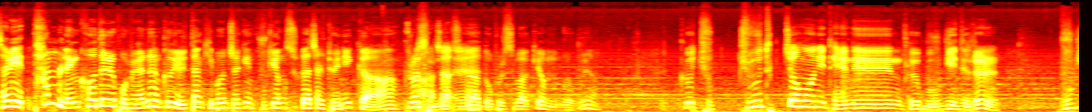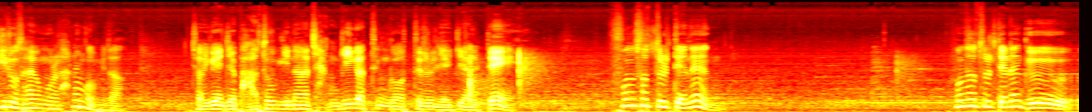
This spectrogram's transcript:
참 이탑 랭커들 보면은 그 일단 기본적인 국영수가 잘 되니까 그렇습니다. 아, 점수가 예. 높을 수밖에 없는 거고요. 그 주, 주 득점원이 되는 그 무기들을 무기로 사용을 하는 겁니다. 저희가 이제 바둑이나 장기 같은 것들을 얘기할 때 훈수 뜰 때는 훈수 뜰 때는 그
